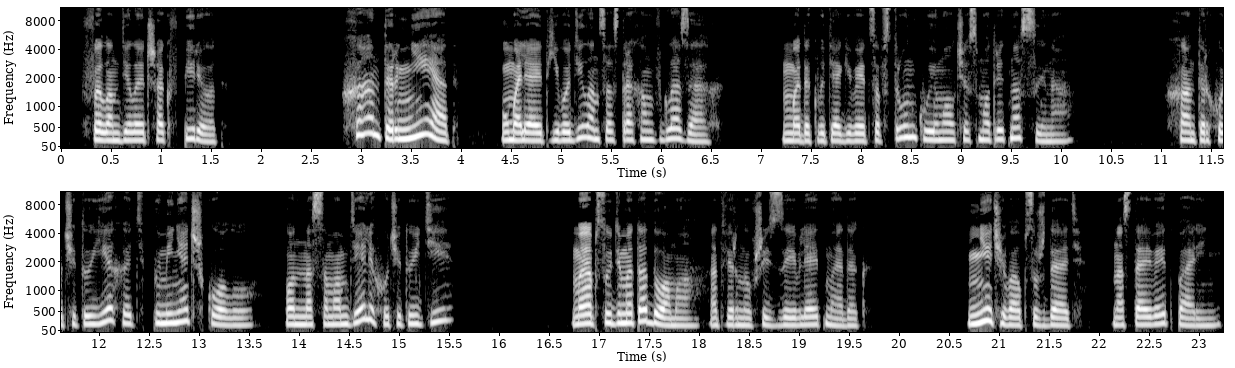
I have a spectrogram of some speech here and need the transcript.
— Фэллон делает шаг вперед. «Хантер, нет!» — умоляет его Дилан со страхом в глазах. Мэддок вытягивается в струнку и молча смотрит на сына. Хантер хочет уехать, поменять школу. Он на самом деле хочет уйти? «Мы обсудим это дома», — отвернувшись, заявляет Мэддок. «Нечего обсуждать», — настаивает парень.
